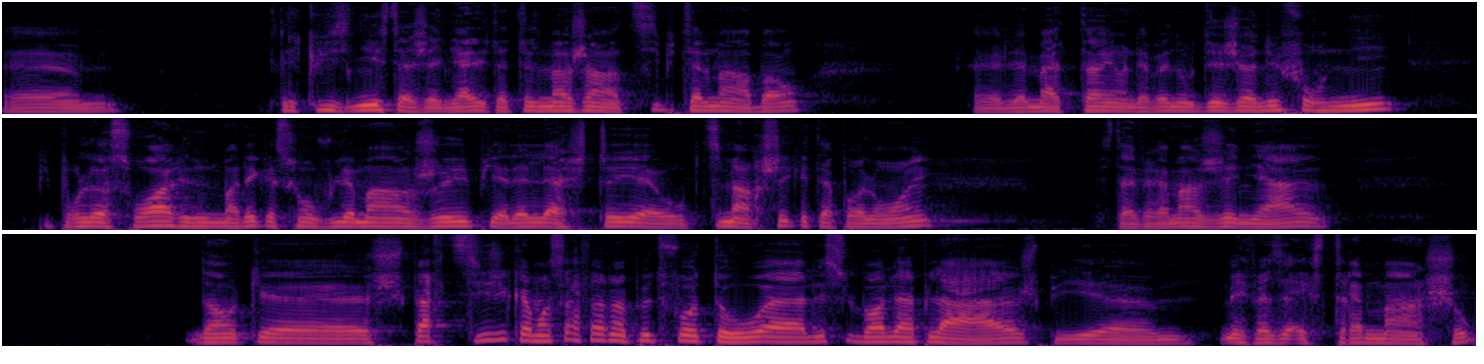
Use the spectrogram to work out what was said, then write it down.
Les cuisiniers, c'était génial. Ils étaient tellement gentils puis tellement bons. Euh, le matin, on avait nos déjeuners fournis. Puis pour le soir, ils nous demandaient qu'est-ce qu'on voulait manger, puis ils allaient l'acheter euh, au petit marché qui était pas loin. C'était vraiment génial. Donc, euh, je suis parti, j'ai commencé à faire un peu de photos, à aller sur le bord de la plage, puis... mais il faisait extrêmement chaud,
